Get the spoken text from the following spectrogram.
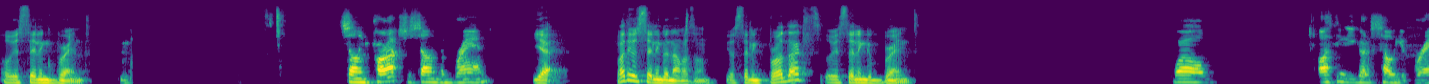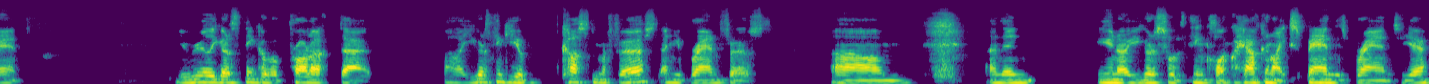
or you're selling brand? Selling products or selling a brand? Yeah. What are you selling on Amazon? You're selling products or you're selling a brand? Well, I think you got to sell your brand. You really got to think of a product that uh, you got to think of your customer first and your brand first. Um, and then, you know, you got to sort of think like, how can I expand this brand? Yeah.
